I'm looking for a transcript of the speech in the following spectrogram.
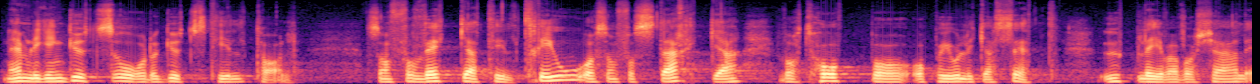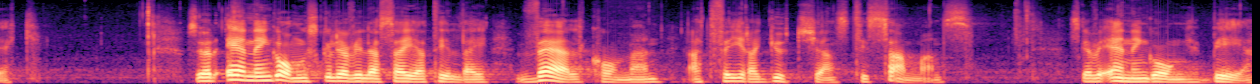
nämligen Guds ord och Guds tilltal som får väcka till tro och som får stärka vårt hopp och, och på olika sätt uppleva vår kärlek. Så än en gång skulle jag vilja säga till dig, välkommen att fira gudstjänst tillsammans. Ska vi än en gång be.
